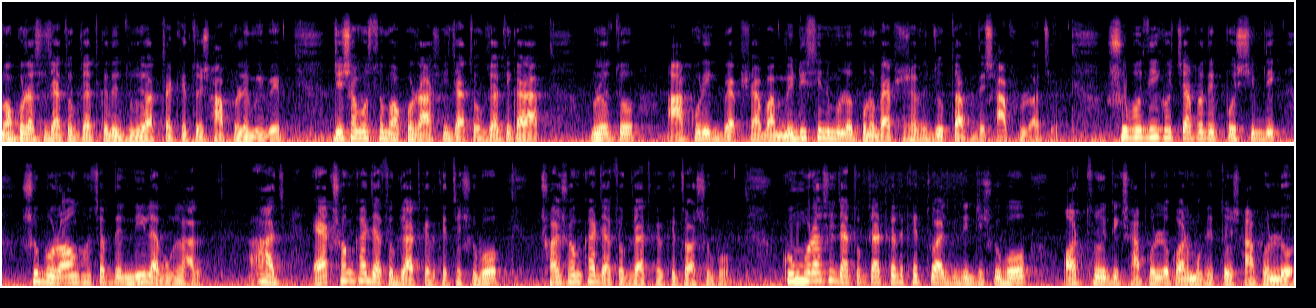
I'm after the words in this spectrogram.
মকর রাশি জাতক জাতিকাদের দূরযাত্রার ক্ষেত্রে সাফল্য মিলবে। যে সমস্ত মকর রাশি জাতক জাতিকারা মূলত আকরিক ব্যবসা বা মেডিসিনমূলক কোনো ব্যবসার সাথে যুক্ত আপনাদের সাফল্য আছে। শুভ দিক হচ্ছে আপনাদের পশ্চিম দিক, শুভ রং হচ্ছে আপনাদের নীল এবং লাল। আজ এক সংখ্যার জাতক জাতকের ক্ষেত্রে শুভ, ছয় সংখ্যার জাতক জাতকের ক্ষেত্রে অশুভ। কুম্ভ রাশি জাতক জাতকের ক্ষেত্রে আজকের দিনটি শুভ। অর্থনৈতিক সাফল্য, কর্মক্ষেত্র সাফল্য,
